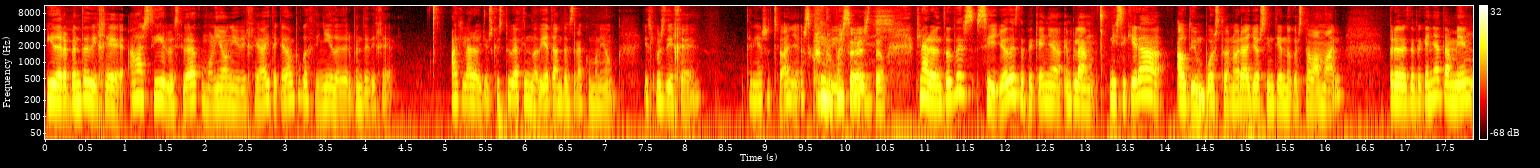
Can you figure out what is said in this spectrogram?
Y de repente dije, ah, sí, el vestido de la comunión. Y dije, ay, te queda un poco ceñido. Y de repente dije, ah, claro, yo es que estuve haciendo dieta antes de la comunión. Y después dije, tenías ocho años cuando pasó dices? esto. Claro, entonces sí, yo desde pequeña, en plan, ni siquiera autoimpuesto, no era yo sintiendo que estaba mal, pero desde pequeña también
